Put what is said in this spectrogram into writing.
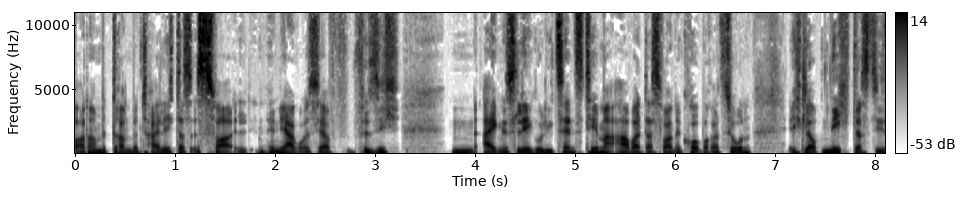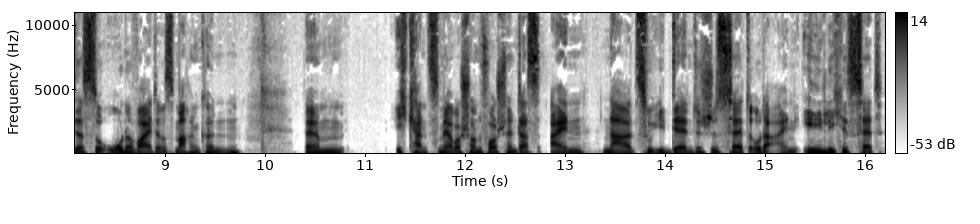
war da mit dran beteiligt. Das ist zwar, Ninjago ist ja für sich ein eigenes Lego-Lizenzthema, aber das war eine Kooperation. Ich glaube nicht, dass die das so ohne weiteres machen könnten. Ähm, ich kann es mir aber schon vorstellen, dass ein nahezu identisches Set oder ein ähnliches Set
